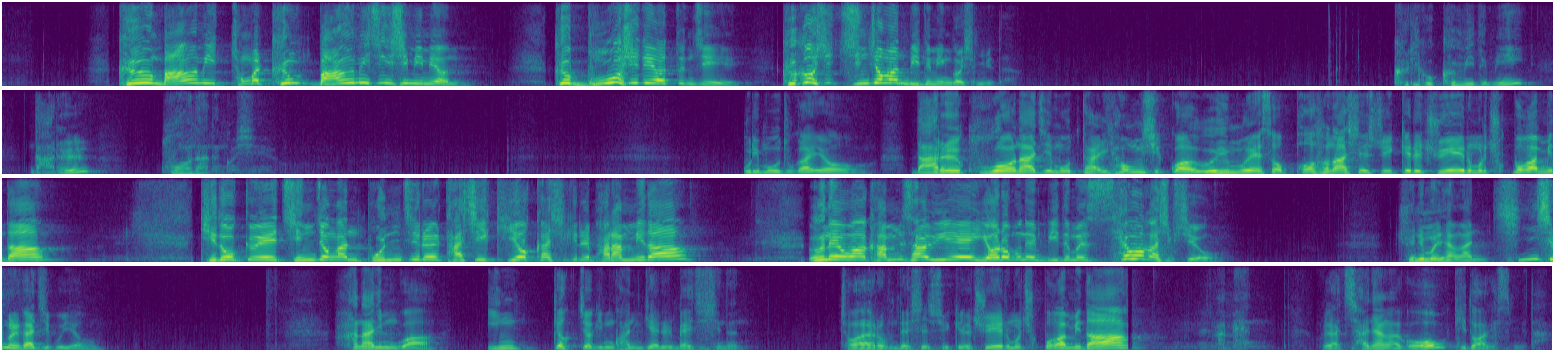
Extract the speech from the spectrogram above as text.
그 마음이 정말 그 마음이 진심이면 그 무엇이 되었든지 그것이 진정한 믿음인 것입니다. 그리고 그 믿음이 나를 구원하는 것이에요. 우리 모두가요. 나를 구원하지 못할 형식과 의무에서 벗어나실 수 있기를 주의 이름으로 축복합니다. 기독교의 진정한 본질을 다시 기억하시기를 바랍니다. 은혜와 감사 위에 여러분의 믿음을 세워 가십시오. 주님을 향한 진심을 가지고요. 하나님과 인격적인 관계를 맺으시는 저와 여러분 되실 수 있기를 주의 이름으로 축복합니다. 아멘. 우리 같이 찬양하고 기도하겠습니다.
